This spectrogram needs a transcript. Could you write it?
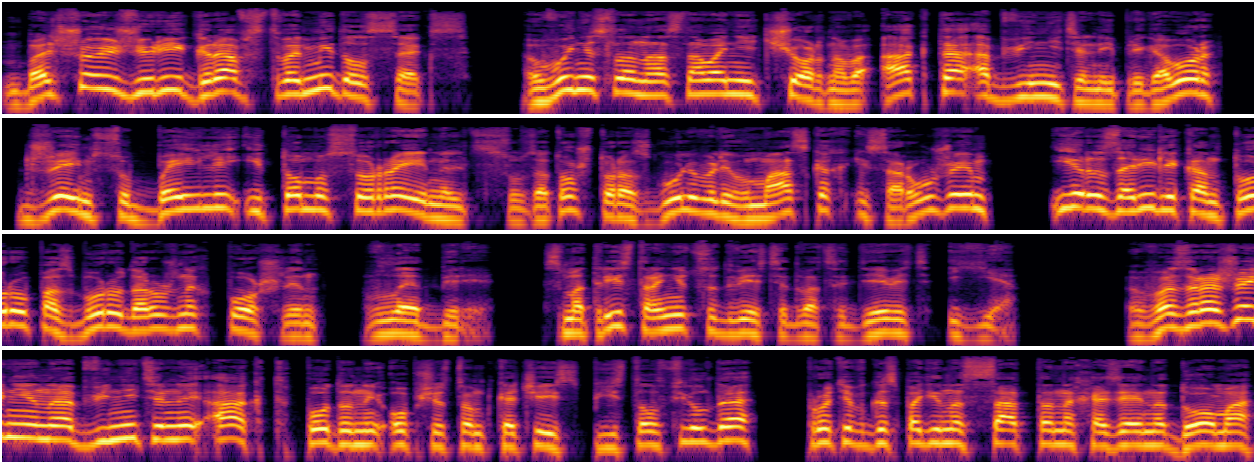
Большое жюри графства Миддлсекс вынесла на основании черного акта обвинительный приговор Джеймсу Бейли и Томасу Рейнольдсу за то, что разгуливали в масках и с оружием и разорили контору по сбору дорожных пошлин в Ледбери. Смотри страницу 229-Е. Возражение на обвинительный акт, поданный обществом ткачей с Пистолфилда против господина Саттона, хозяина дома,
